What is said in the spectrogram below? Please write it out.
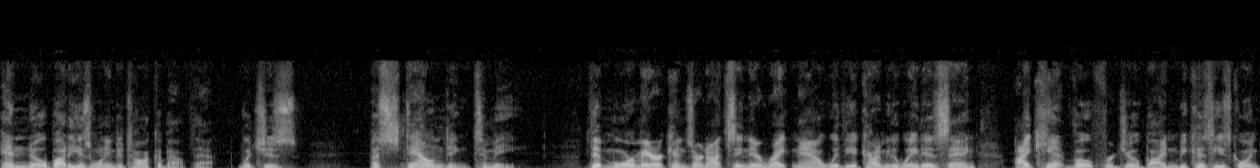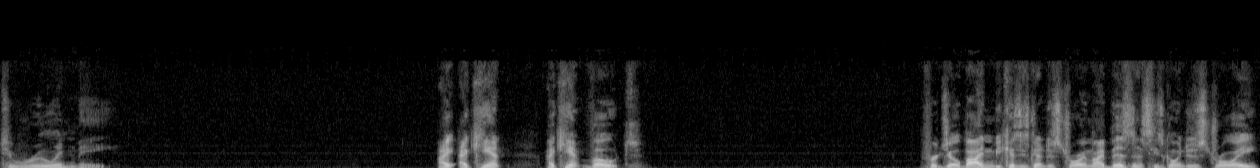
And nobody is wanting to talk about that, which is astounding to me that more Americans are not sitting there right now with the economy the way it is saying, I can't vote for Joe Biden because he's going to ruin me. I, I can't I can't vote for Joe Biden because he's going to destroy my business. He's going to destroy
